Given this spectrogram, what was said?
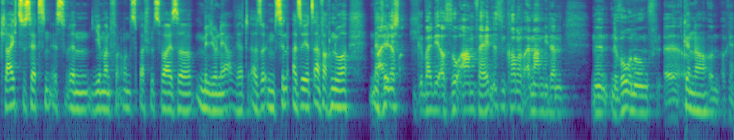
gleichzusetzen ist, wenn jemand von uns beispielsweise Millionär wird. Also im Sinn, also jetzt einfach nur natürlich. Weil, das, weil die aus so armen Verhältnissen kommen, auf einmal haben die dann eine, eine Wohnung. Äh, genau. Und, okay.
